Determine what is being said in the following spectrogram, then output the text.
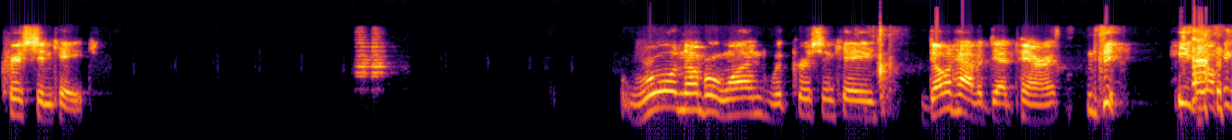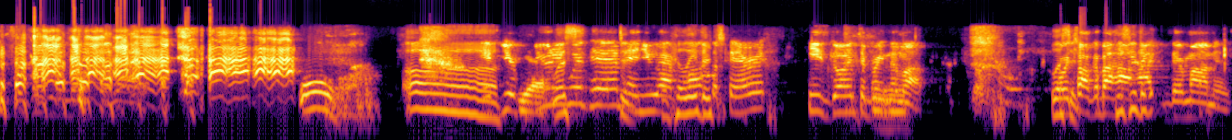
Christian Cage. Rule number one with Christian Cage don't have a dead parent. He's going to. Ooh. Oh. if you're yeah. feuding Listen, with him and you have he'll lost either a t- parent, he's going to bring them up Listen, or talk about how either- their mom is.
